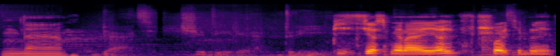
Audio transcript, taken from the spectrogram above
Да. Пиздец, Мирая, я в шоке, блядь.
